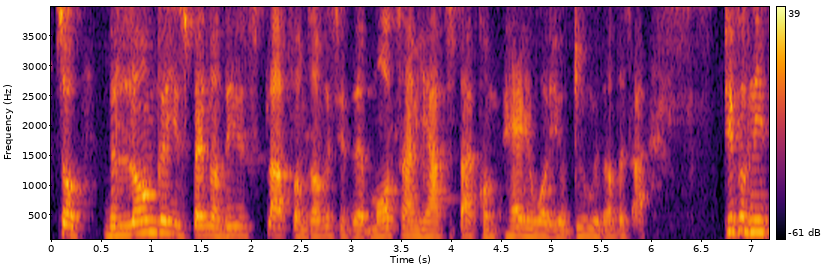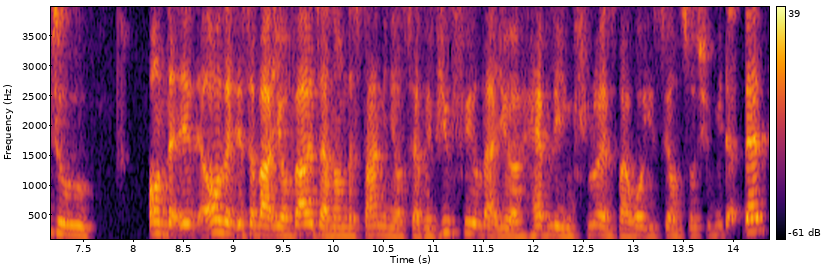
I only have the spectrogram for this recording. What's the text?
So the longer you spend on these platforms, obviously, the more time you have to start comparing what you're doing with others. People need to on the it, all it's about your values and understanding yourself. If you feel that you're heavily influenced by what you see on social media, then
